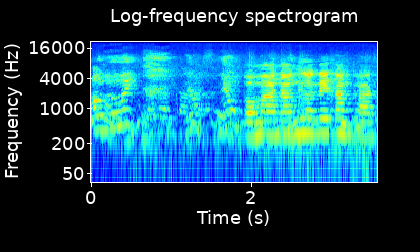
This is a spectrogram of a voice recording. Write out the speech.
เอาเลย ต่อมานางเงือกได้ตั้งครรภ์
